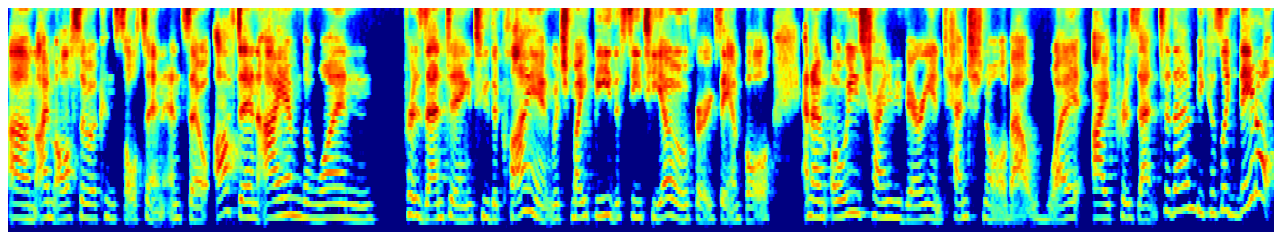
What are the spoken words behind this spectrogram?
um, I'm also a consultant. And so often I am the one presenting to the client, which might be the CTO, for example. And I'm always trying to be very intentional about what I present to them because, like, they don't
